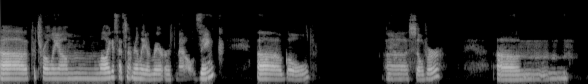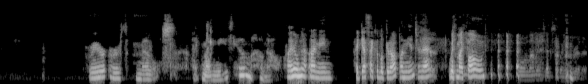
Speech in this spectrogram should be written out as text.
Uh, petroleum. Well, I guess that's not really a rare earth metal. Zinc, uh, gold, Yeah. uh, silver, um, rare earth metals like magnesium. I don't know. I don't know. I mean, I guess I could look it up on the internet with my Yeah. phone. well, allow me to explain further.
